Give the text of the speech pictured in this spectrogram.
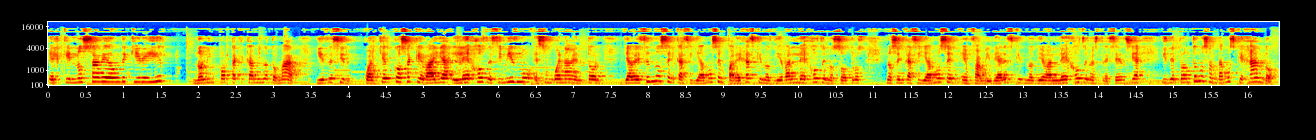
el que no sabe a dónde quiere ir, no le importa qué camino tomar. Y es decir, cualquier cosa que vaya lejos de sí mismo es un buen aventón. Y a veces nos encasillamos en parejas que nos llevan lejos de nosotros, nos encasillamos en, familiares que nos llevan lejos de nuestra esencia y de pronto nos andamos quejando,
